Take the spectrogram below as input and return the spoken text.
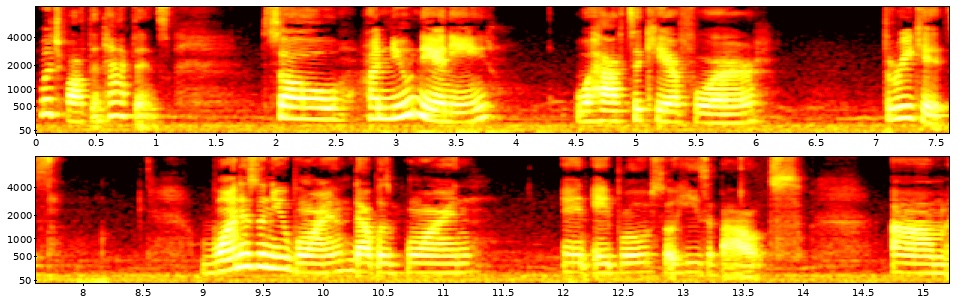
which often happens. So, her new nanny will have to care for three kids. One is a newborn that was born in April, so he's about um,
